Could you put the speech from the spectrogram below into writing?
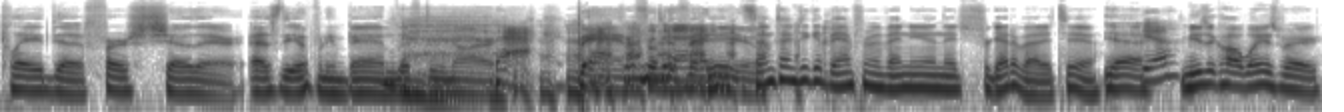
played the first show there as the opening band lifting our band from from, the the, venue. Sometimes you get banned from a venue and they forget about it too. yeah. Yeah? music hall williamsburg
